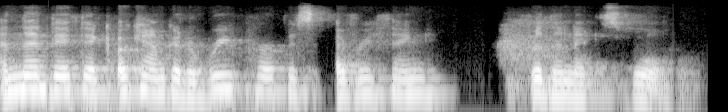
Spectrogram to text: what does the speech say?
and then they think, okay, I'm going to repurpose everything for the next school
